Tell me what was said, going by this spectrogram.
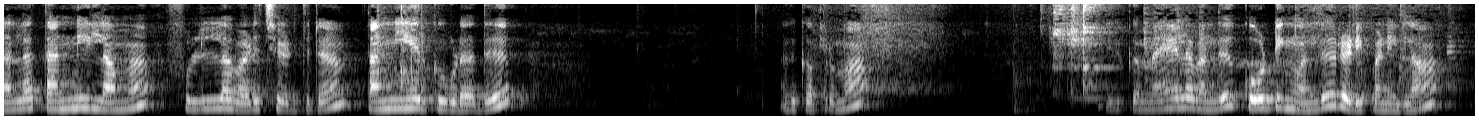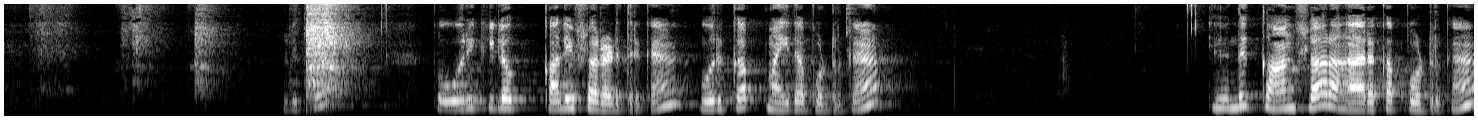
நல்லா தண்ணி இல்லாமல் ஃபுல்லாக வடித்து எடுத்துட்டேன். தண்ணியே இருக்கக்கூடாது. அதுக்கப்புறமா இதுக்கு மேலே வந்து கோட்டிங் வந்து ரெடி பண்ணிடலாம். இதுக்கு இப்போ ஒரு கிலோ காலிஃப்ளவர் எடுத்திருக்கேன். ஒரு கப் மைதா போட்டிருக்கேன். இது வந்து கார்ன்ஃப்ளவர் அரை கப் போட்டிருக்கேன்.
